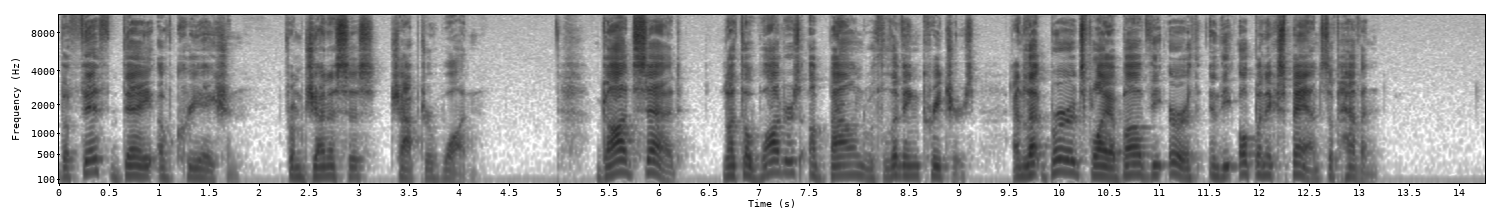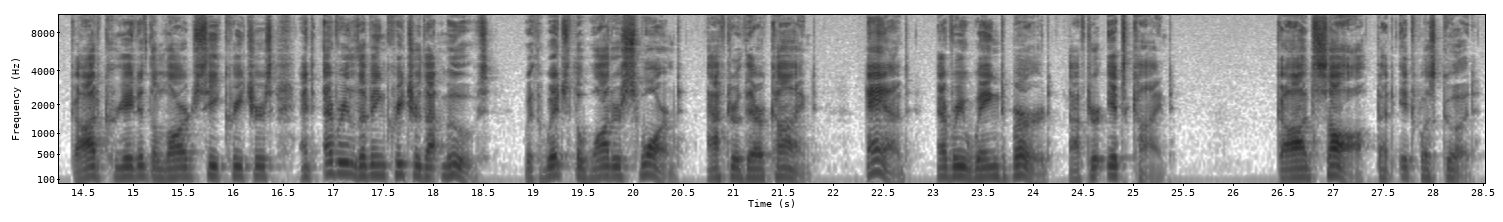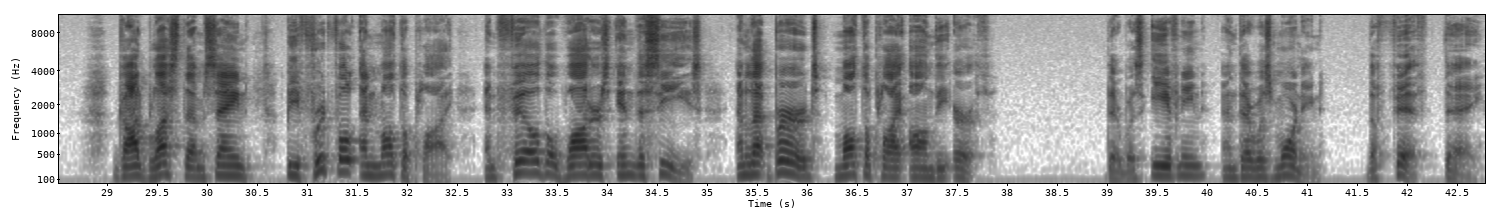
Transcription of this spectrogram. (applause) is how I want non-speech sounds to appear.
The fifth day of creation, from Genesis chapter 1. God said, Let the waters abound with living creatures, and let birds fly above the earth in the open expanse of heaven. God created the large sea creatures and every living creature that moves, with which the waters swarmed, after their kind, and every winged bird after its kind. God saw that it was good. God blessed them, saying, Be fruitful and multiply, and fill the waters in the seas, and let birds multiply on the earth. There was evening and there was morning, the fifth day.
